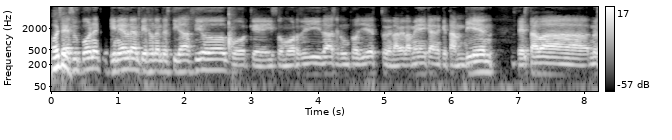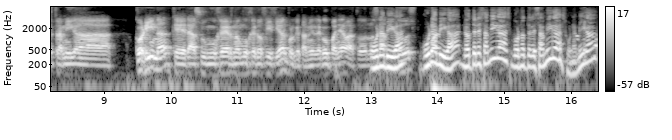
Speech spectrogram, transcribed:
Oye, se supone que Ginebra empieza una investigación porque hizo mordidas en un proyecto en el Ave Meca, en el que también estaba nuestra amiga Corina, que era su mujer, no mujer oficial, porque también le acompañaba a todos los una amiga, actos. una amiga. ¿No tenés amigas? ¿Vos no tenés amigas? ¿Una amiga?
